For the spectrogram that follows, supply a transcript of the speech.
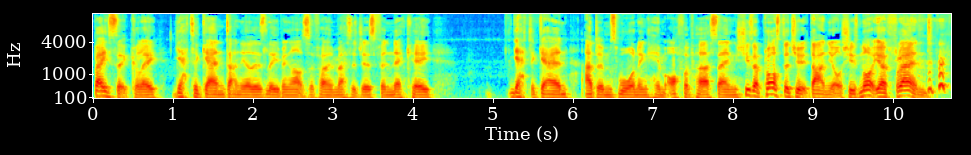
Basically, yet again, Daniel is leaving answer phone messages for Nicky. Yet again, Adam's warning him off of her, saying, She's a prostitute, Daniel. She's not your friend.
